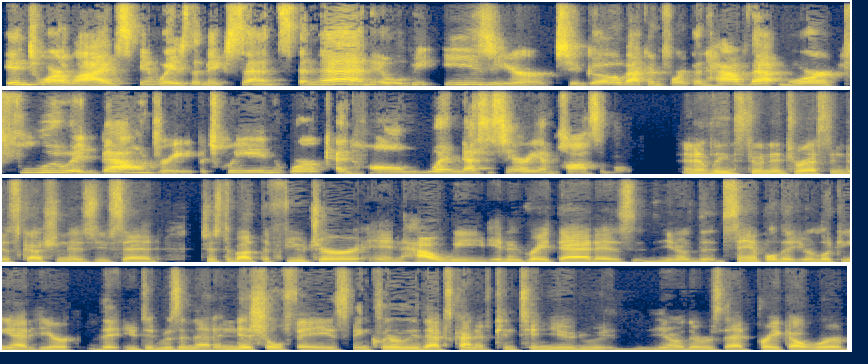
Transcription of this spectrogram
into our lives in ways that make sense. And then it will be easier to go back and forth and have that more fluid boundary between work and home when necessary and possible. And it leads to an interesting discussion, as you said, just about the future and how we integrate that as you know the sample that you're looking at here that you did was in that initial phase and clearly that's kind of continued you know there was that breakout where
